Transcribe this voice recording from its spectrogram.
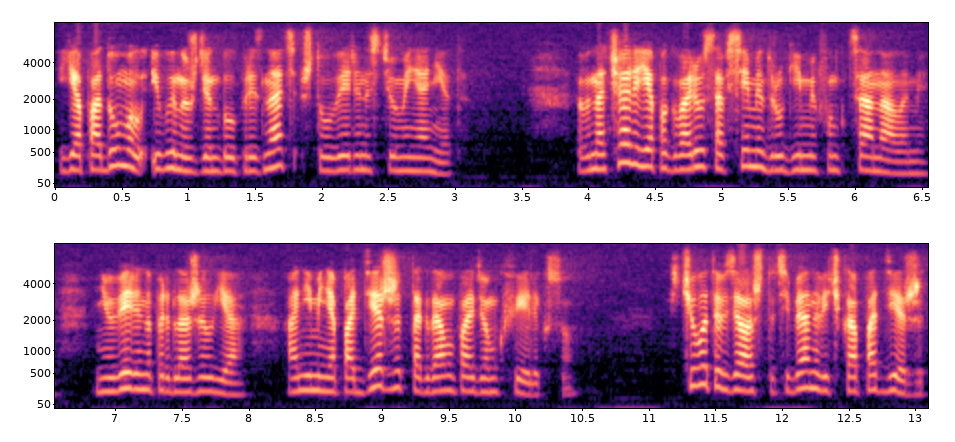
Я подумал и вынужден был признать, что уверенности у меня нет. «Вначале я поговорю со всеми другими функционалами», — неуверенно предложил я. «Они меня поддержат, тогда мы пойдем к Феликсу». «С чего ты взял, что тебя новичка поддержит?»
